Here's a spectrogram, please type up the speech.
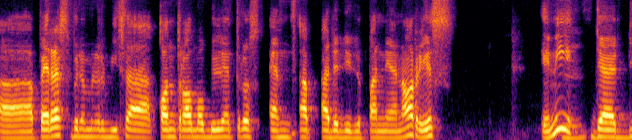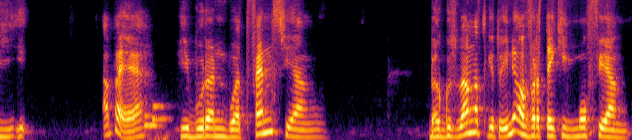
uh, Perez benar-benar bisa kontrol mobilnya terus end up ada di depannya Norris. Ini hmm. jadi apa ya hiburan buat fans yang bagus banget gitu. Ini overtaking move yang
